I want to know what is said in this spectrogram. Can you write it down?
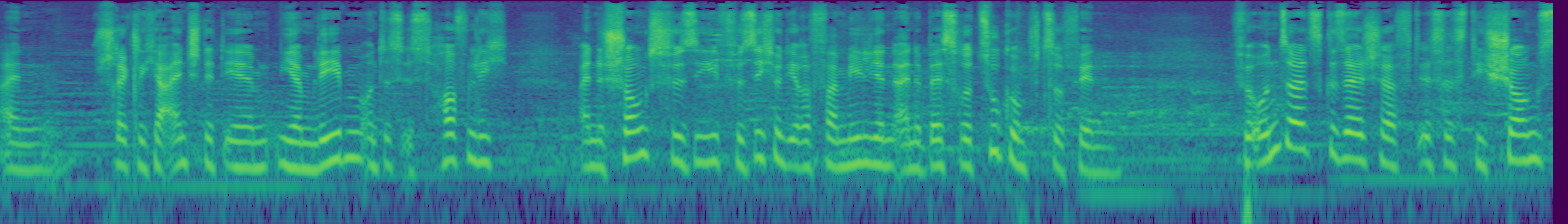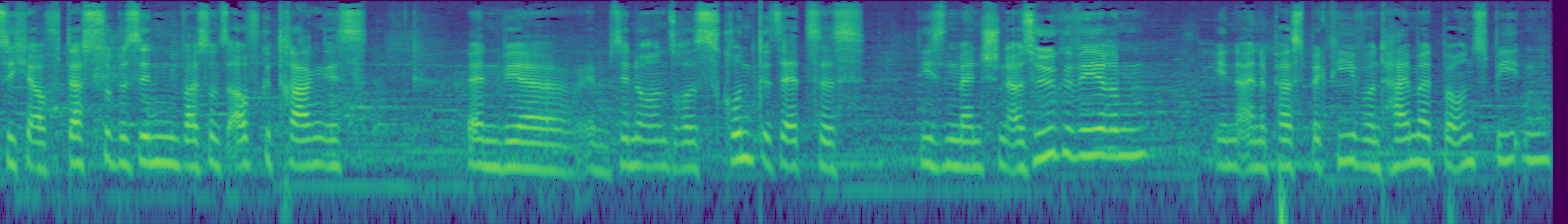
ein schrecklicher Einschnitt in ihrem Leben. Und es ist hoffentlich eine Chance für sie, für sich und ihre Familien eine bessere Zukunft zu finden. Für uns als Gesellschaft ist es die Chance, sich auf das zu besinnen, was uns aufgetragen ist, wenn wir im Sinne unseres Grundgesetzes diesen Menschen Asyl gewähren, ihnen eine Perspektive und Heimat bei uns bieten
